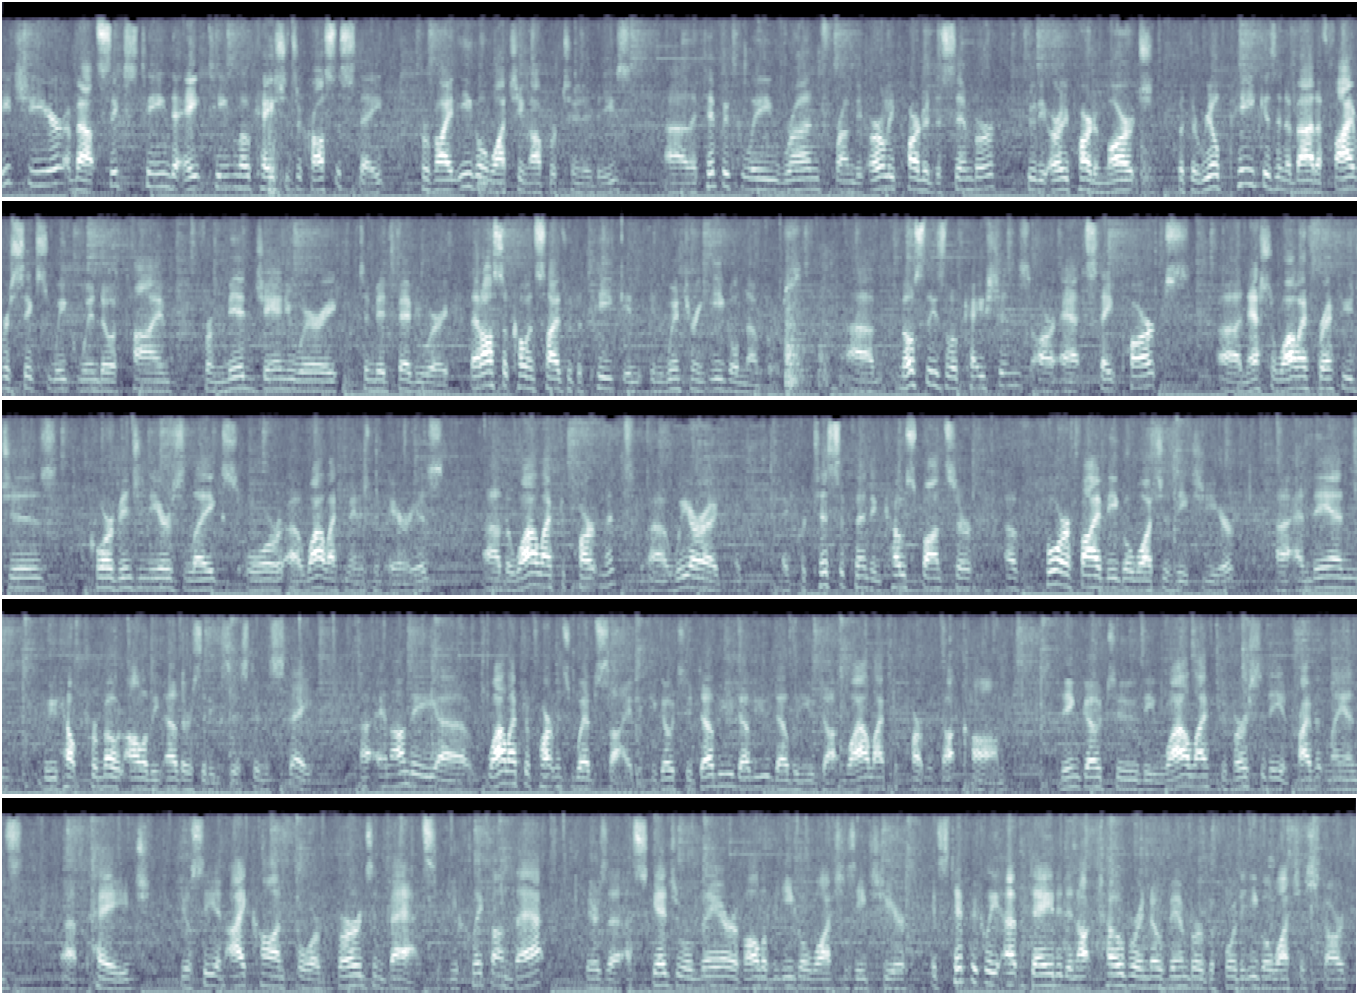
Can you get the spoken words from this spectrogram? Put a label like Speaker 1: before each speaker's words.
Speaker 1: Each year, about 16 to 18 locations across the state provide eagle watching opportunities. Uh, they typically run from the early part of December through the early part of March, but the real peak is in about a five or six week window of time from mid-January to mid-February. That also coincides with the peak in, in wintering eagle numbers. Um, most of these locations are at state parks, uh, national wildlife refuges, Corps of Engineers lakes, or uh, wildlife management areas. Uh, the Wildlife Department, uh, we are a, a, participant and co-sponsor of four or five Eagle Watches each year, uh, and then we help promote all of the others that exist in the state. Uh, and on the Wildlife Department's website, if you go to www.wildlifedepartment.com, then go to the Wildlife Diversity and Private Lands uh, page, you'll see an icon for birds and bats. If you click on that, there's a, a, schedule there of all of the Eagle Watches each year. It's typically updated in October and November before the Eagle Watches start.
